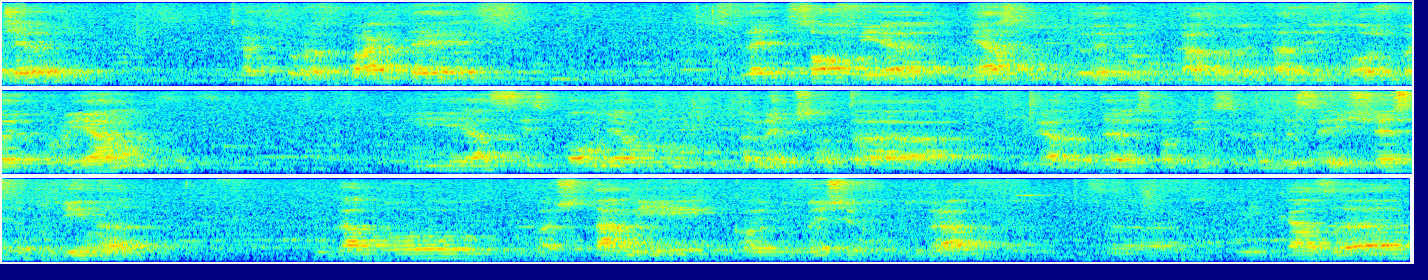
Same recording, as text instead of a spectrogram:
вечер. Както разбрахте, след София, мястото, където показваме тази изложба е Троян. И аз си спомням далечната 1976 година, когато баща ми, който беше фотограф, ми каза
